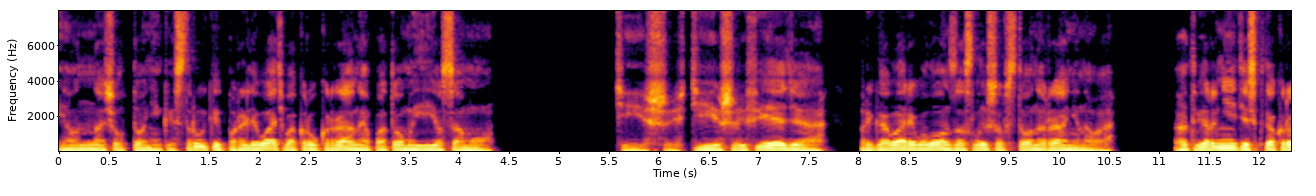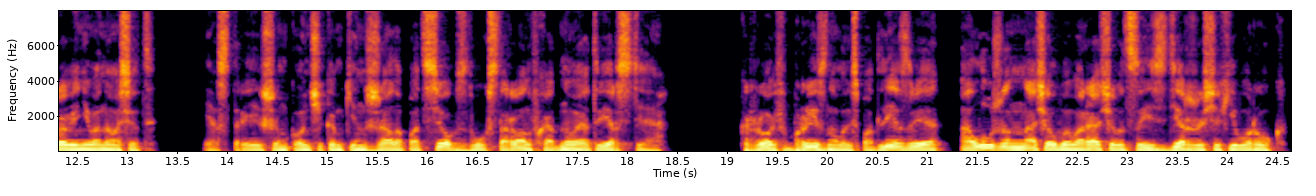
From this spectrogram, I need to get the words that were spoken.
И он начал тоненькой струйкой проливать вокруг раны, а потом и ее саму. «Тише, тише, Федя!» — приговаривал он, заслышав стоны раненого. «Отвернитесь, кто крови не выносит!» И острейшим кончиком кинжала подсек с двух сторон входное отверстие. Кровь брызнула из-под лезвия, а Лужин начал выворачиваться из держащих его рук.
